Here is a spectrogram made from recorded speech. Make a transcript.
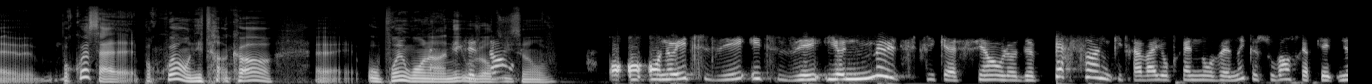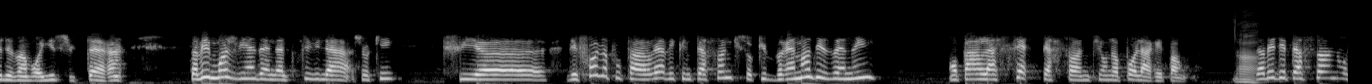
Euh, pourquoi, ça, pourquoi on est encore euh, au point où on en est aujourd'hui, selon vous? on, a étudié, étudié. Il y a une multiplication là, de personnes qui travaillent auprès de nos aînés que souvent on serait peut-être mieux de les envoyer sur le terrain. Vous savez, moi, je viens d'un petit village, OK? Puis, euh, des fois, là, pour parler avec une personne qui s'occupe vraiment des aînés, on parle à sept personnes, puis on n'a pas la réponse. Ah. Vous avez des personnes au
